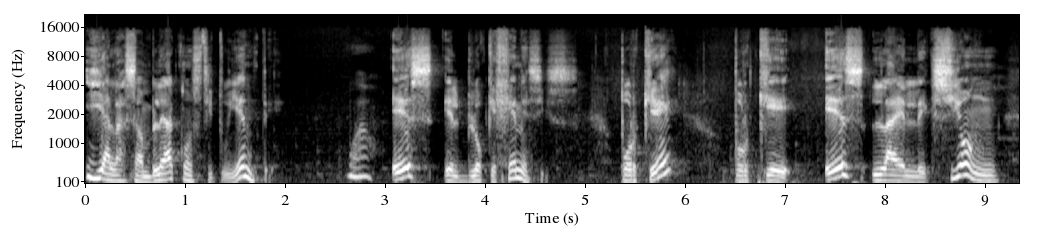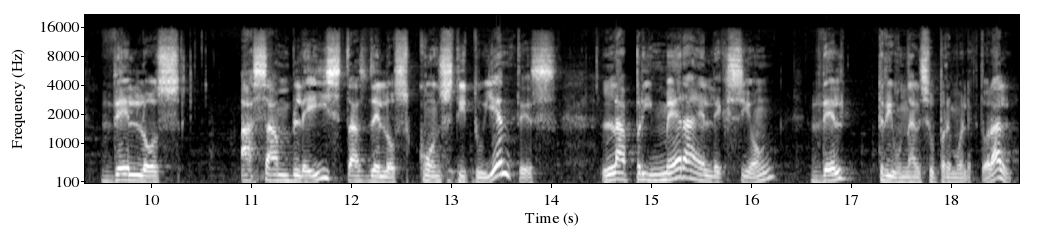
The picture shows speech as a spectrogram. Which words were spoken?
y a la Asamblea Constituyente. Wow. Es el bloque Génesis. ¿Por qué? Porque es la elección de los asambleístas, de los constituyentes, la primera elección del Tribunal Supremo Electoral.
